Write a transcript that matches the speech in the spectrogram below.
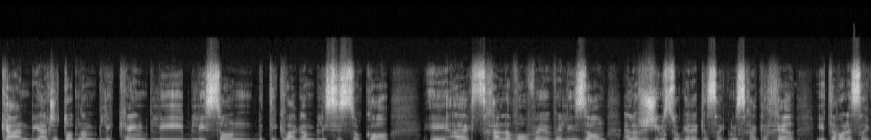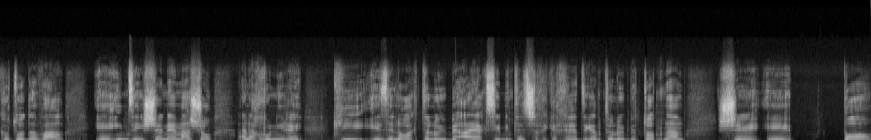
כאן, בגלל שטוטנאם בלי קיין, בלי, בלי סון, בתקווה גם בלי סיסוקו, אה, אייקס צריכה לבוא ו- וליזום. אני לא חושב שהיא מסוגלת לשחק משחק אחר, היא תבוא לשחק אותו דבר. אה, אם זה ישנה משהו, אנחנו נראה. כי זה לא רק תלוי באייקס, אם היא תשחק אחרת, זה גם תלוי בטוטנאם, שפה...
